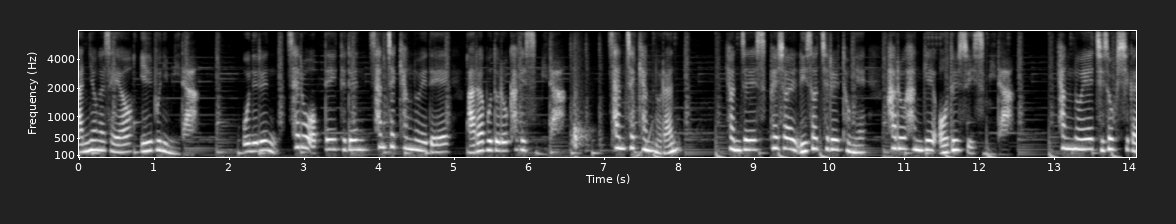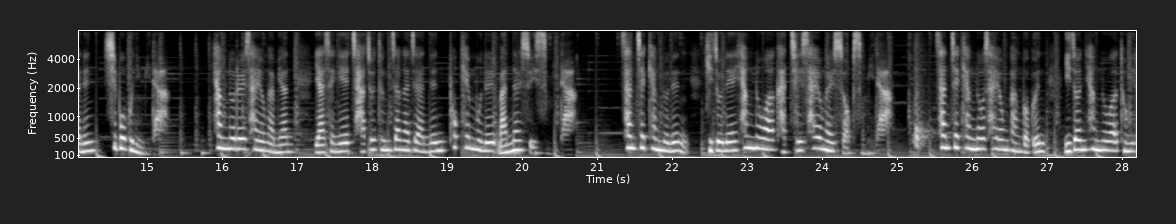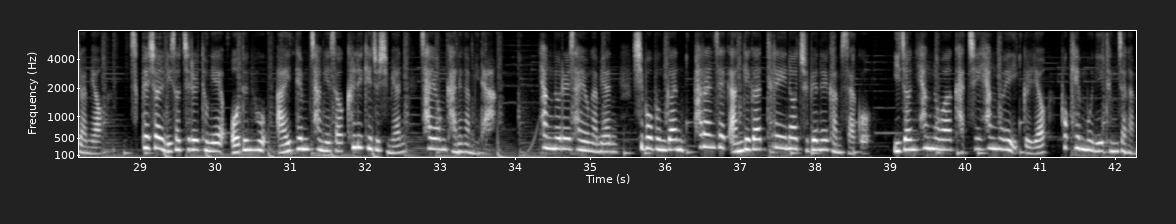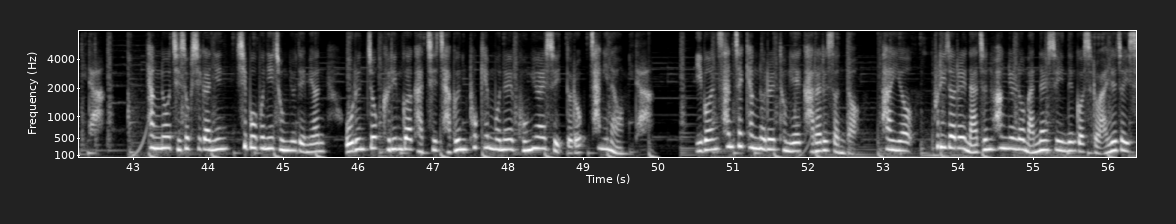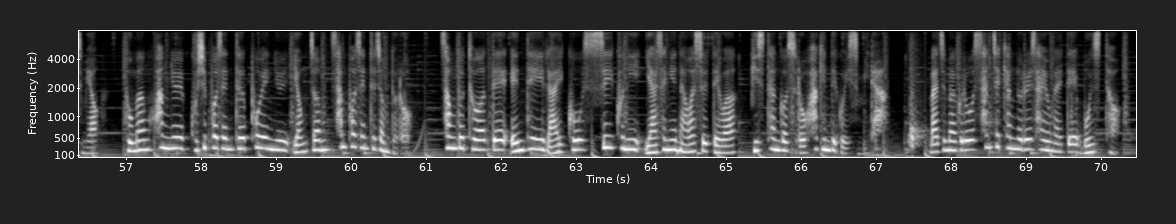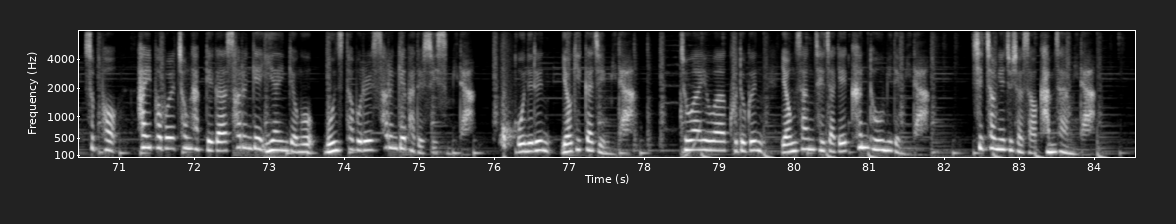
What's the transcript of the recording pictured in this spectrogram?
안녕하세요. 1분입니다. 오늘은 새로 업데이트된 산책 향로에 대해 알아보도록 하겠습니다. 산책 향로란 현재 스페셜 리서치를 통해 하루 한 개 얻을 수 있습니다. 향로의 지속 시간은 15분입니다. 향로를 사용하면 야생에 자주 등장하지 않는 포켓몬을 만날 수 있습니다. 산책 향로는 기존의 향로와 같이 사용할 수 없습니다. 산책 향로 사용 방법은 이전 향로와 동일하며 스페셜 리서치를 통해 얻은 후 아이템 창에서 클릭해 주시면 사용 가능합니다. 향로를 사용하면 15분간 파란색 안개가 트레이너 주변을 감싸고 이전 향로와 같이 향로에 이끌려 포켓몬이 등장합니다. 향로 지속 시간인 15분이 종료되면 오른쪽 그림과 같이 잡은 포켓몬을 공유할 수 있도록 창이 나옵니다. 이번 산책 향로를 통해 가라르 썬더, 파이어, 프리저를 낮은 확률로 만날 수 있는 것으로 알려져 있으며 도망 확률 90% 포획률 0.3% 정도로 성도 투어 때 엔테이 라이코 스이쿤이 야생에 나왔을 때와 비슷한 것으로 확인되고 있습니다. 마지막으로 산책 향로를 사용할 때 몬스터, 슈퍼, 하이퍼볼 총 합계가 30개 이하인 경우 몬스터볼을 30개 받을 수 있습니다. 오늘은 여기까지입니다. 좋아요와 구독은 영상 제작에 큰 도움이 됩니다. 시청해주셔서 감사합니다.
